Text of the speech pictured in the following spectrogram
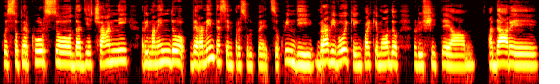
questo percorso da dieci anni rimanendo veramente sempre sul pezzo. Quindi bravi voi che in qualche modo riuscite a, a dare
